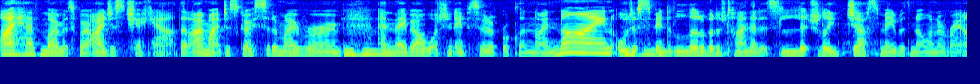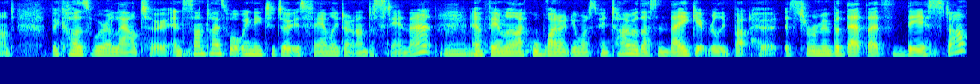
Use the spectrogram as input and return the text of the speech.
I have moments where I just check out, that I might just go sit in my room mm-hmm. and maybe I'll watch an episode of Brooklyn Nine-Nine or just mm-hmm. spend a little bit of time that it's literally just me with no one around because we're allowed to. And sometimes what we need to do is family don't understand that mm. and family like, well, why don't you want to spend time with us? And they get really butthurt. It's to remember that that's their stuff.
